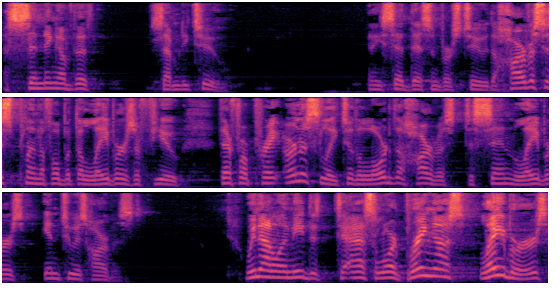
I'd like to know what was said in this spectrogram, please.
a sending of the 72. And he said this in verse 2 The harvest is plentiful, but the laborers are few. Therefore, pray earnestly to the Lord of the harvest to send laborers into his harvest. We not only need to, to ask the Lord, bring us laborers,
